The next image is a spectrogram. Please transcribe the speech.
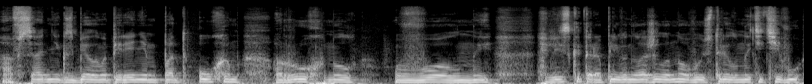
а всадник с белым оперением под ухом рухнул в волны. Лиска торопливо наложила новую стрелу на тетиву.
